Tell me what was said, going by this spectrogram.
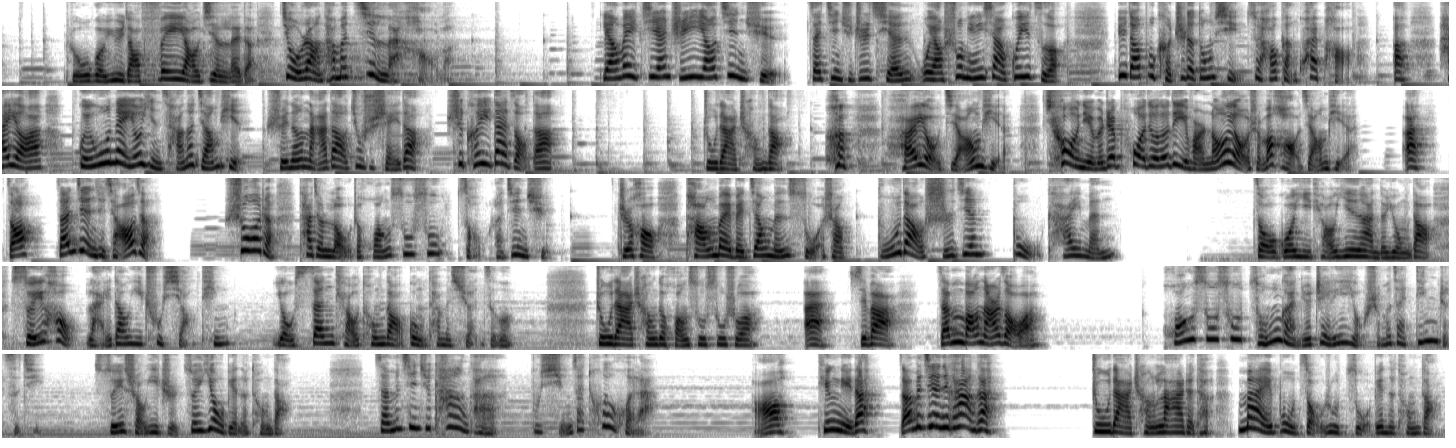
如果遇到非要进来的，就让他们进来好了。”两位既然执意要进去。在进去之前，我要说明一下规则：遇到不可知的东西，最好赶快跑啊！还有啊，鬼屋内有隐藏的奖品，谁能拿到就是谁的，是可以带走的。朱大成道：“哼，还有奖品？就你们这破旧的地方，能有什么好奖品？哎，走，咱进去瞧瞧。”说着，他就搂着黄苏苏走了进去。之后，庞贝贝将门锁上。不到时间不开门，走过一条阴暗的甬道，随后来到一处小厅，有三条通道供他们选择。朱大成对黄苏苏说：“哎，媳妇儿，咱们往哪儿走啊？”黄苏苏总感觉这里有什么在盯着自己，随手一指最右边的通道：“咱们进去看看，不行再退回来。”好，听你的。咱们进去看看。朱大成拉着他迈步走入左边的通道，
